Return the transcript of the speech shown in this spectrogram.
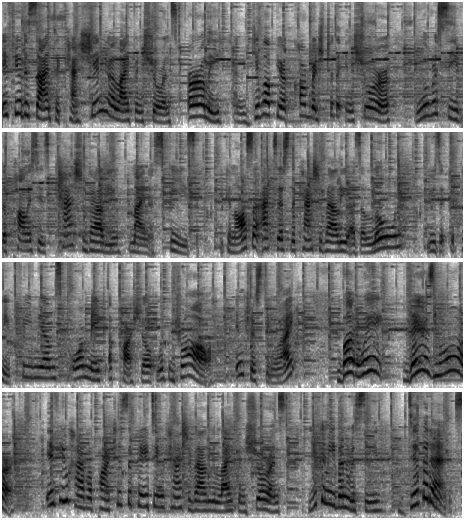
If you decide to cash in your life insurance early and give up your coverage to the insurer, you'll receive the policy's cash value minus fees. You can also access the cash value as a loan, use it to pay premiums, or make a partial withdrawal. Interesting, right? But wait, there's more. If you have a participating cash value life insurance, you can even receive dividends.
